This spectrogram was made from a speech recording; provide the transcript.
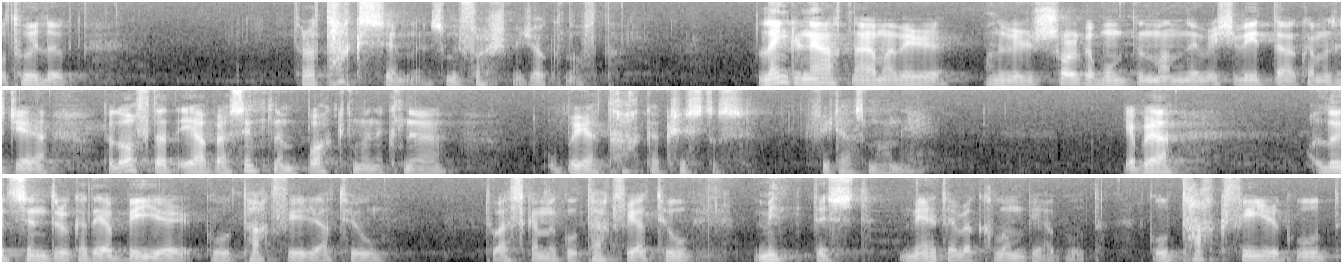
og tøylukt. Det er takksim som er først med jøkken ofta. Lengre nætter er man veri man vil sorga sorgabunden, man vil ikke vite hva man skal gjøre. Det er ofte at jeg bare simpelthen bakt mine knø og begynner å takke Kristus for det som han er. Jeg bør lytte synder hva jeg byr, god takk for at du, du elsker meg, god takk for at du myntest med til å Kolumbia, god. God takk for, god,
